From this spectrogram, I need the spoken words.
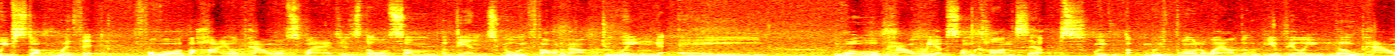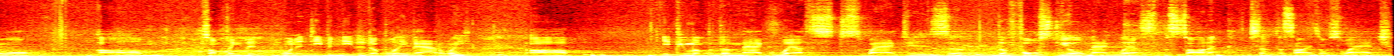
we've stuck with it for the higher power Swadges. There are some events where we've thought about doing a lower power. We have some concepts we've, we've thrown around that would be a very low power, um, something that wouldn't even need a AA battery. Uh, if you remember the Mag West Swadges, uh, the full steel Mag West, the Sonic synthesizer Swadge,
